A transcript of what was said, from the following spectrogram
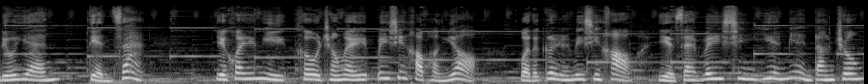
留言点赞。也欢迎你和我成为微信好朋友，我的个人微信号也在微信页面当中，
